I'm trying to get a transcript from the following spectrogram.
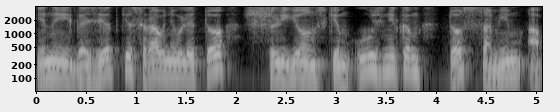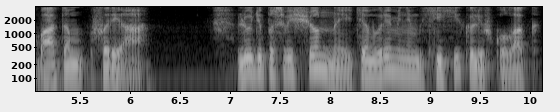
иные газетки сравнивали то с шильонским узником, то с самим аббатом Фариа. Люди посвященные тем временем хихикали в кулак.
